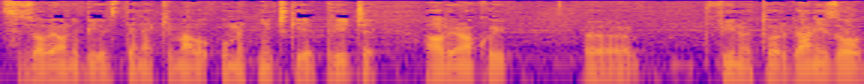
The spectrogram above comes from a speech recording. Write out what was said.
se zove, on je bio iz te neke malo umetničkije priče, ali onako uh, fino je to organizovao,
